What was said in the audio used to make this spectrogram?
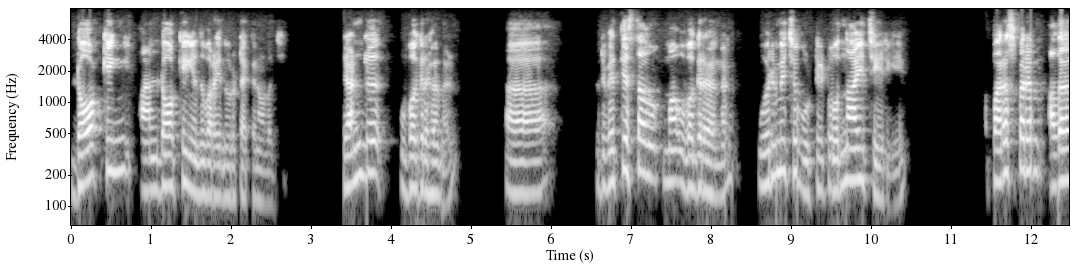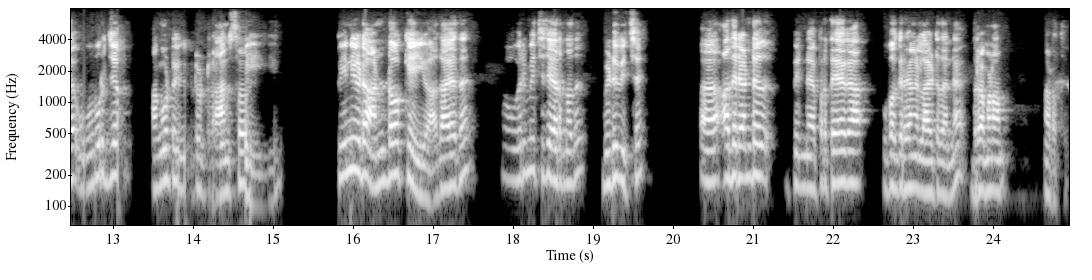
ഡോക്കിംഗ് അൺഡോക്കിംഗ് എന്ന് പറയുന്ന ഒരു ടെക്നോളജി രണ്ട് ഉപഗ്രഹങ്ങൾ ഒരു വ്യത്യസ്ത ഉപഗ്രഹങ്ങൾ ഒരുമിച്ച് കൂട്ടിയിട്ട് ഒന്നായി ചേരുകയും പരസ്പരം അത് ഊർജം അങ്ങോട്ടും ഇങ്ങോട്ടും ട്രാൻസ്ഫർ ചെയ്യുകയും പിന്നീട് അൺഡോക്ക് ചെയ്യുക. അതായത് ഒരുമിച്ച് ചേർന്നത് വിടുവിച്ച് അത് രണ്ട് പിന്നെ പ്രത്യേക ഉപഗ്രഹങ്ങളായിട്ട് തന്നെ ഭ്രമണം നടത്തും.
